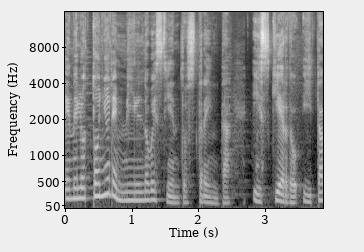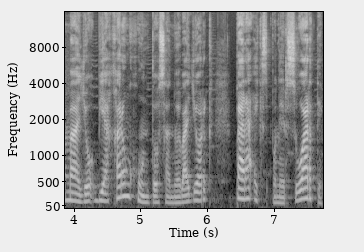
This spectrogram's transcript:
En el otoño de 1930, Izquierdo y Tamayo viajaron juntos a Nueva York para exponer su arte.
